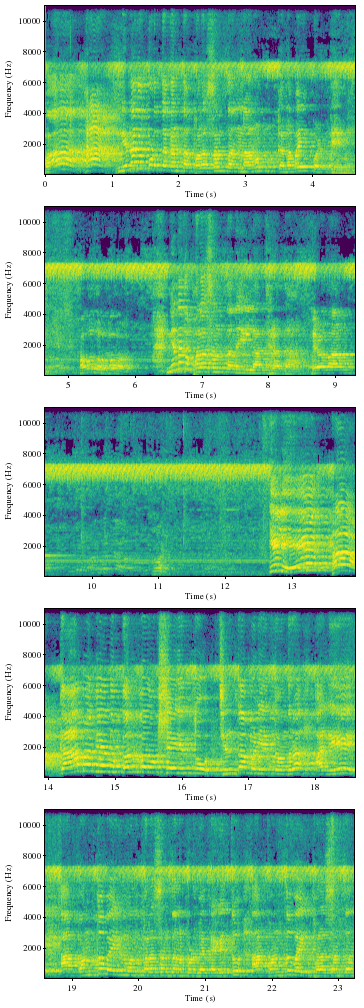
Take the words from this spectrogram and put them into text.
ಹಾ. ನಿನಗೆ ಕೊಡ್ತಕ್ಕಂಥ ಫಲಸಂತನ ನಾನು ಕನವೈ ಕೊಟ್ಟೇನೆ. ಹೌದು. ನಿನಗ ಫಲಸಂತನ ಇಲ್ಲ ಅಂತ ಹೇಳ್ದ. ಹೇಳ್ದ. ಇಲ್ಲಿ ಚಿಂತಾಮಣಿ ಇತ್ತು ಅಂದ್ರೆ ಅಲ್ಲಿ ಆ ಕೊಂತುಬೈಗಿನ ಒಂದು ಫಲಸಂತನ ಕೊಡಬೇಕಾಗಿತ್ತು. ಆ ಕೊಂತುಬೈಗೆ ಫಲಸಂತನ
